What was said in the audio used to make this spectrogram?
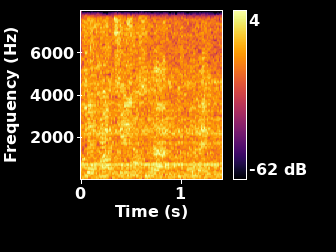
坚持啊，对。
